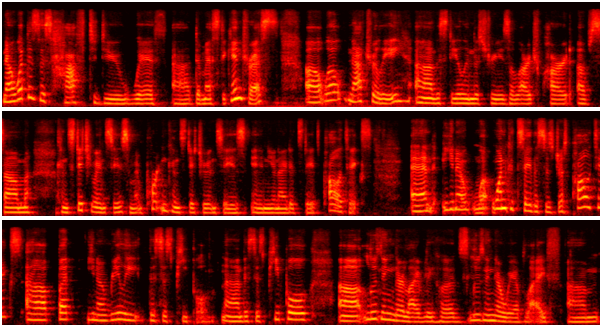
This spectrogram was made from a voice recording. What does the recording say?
Now, what does this have to do with uh, domestic interests? Uh, well, naturally, uh, the steel industry is a large part of some constituencies, some important constituencies in United States politics. And, you know, one could say this is just politics, uh, but, you know, really this is people. Uh, this is people uh, losing their livelihoods, losing their way of life. Um,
